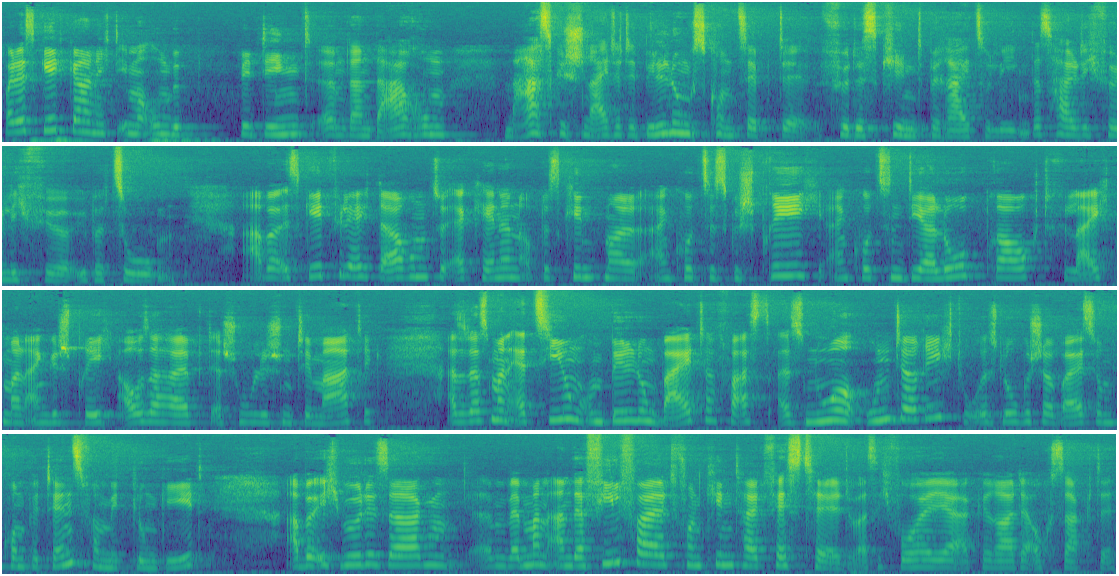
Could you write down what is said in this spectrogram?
Weil es geht gar nicht immer unbedingt ähm, dann darum, maßgeschneiderte Bildungskonzepte für das Kind bereitzulegen. Das halte ich völlig für überzogen. Aber es geht vielleicht darum zu erkennen, ob das Kind mal ein kurzes Gespräch, einen kurzen Dialog braucht, vielleicht mal ein Gespräch außerhalb der schulischen Thematik. Also dass man Erziehung und Bildung weiterfasst als nur Unterricht, wo es logischerweise um Kompetenzvermittlung geht. Aber ich würde sagen, ähm, wenn man an der Vielfalt von Kindheit festhält, was ich vorher ja gerade auch sagte,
